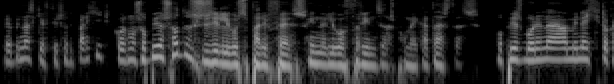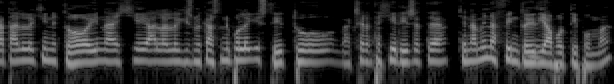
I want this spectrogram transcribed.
πρέπει να σκεφτείς ότι υπάρχει και κόσμος ο οποίος όντως ζει λίγο στις παρυφές. Είναι λίγο fringe, ας πούμε, η κατάσταση. Ο οποίος μπορεί να μην έχει το κατάλληλο κινητό ή να έχει άλλα λογισμικά στον υπολογιστή του, να ξέρει αν τα χειρίζεται και να μην αφήνει το ίδιο αποτύπωμα.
